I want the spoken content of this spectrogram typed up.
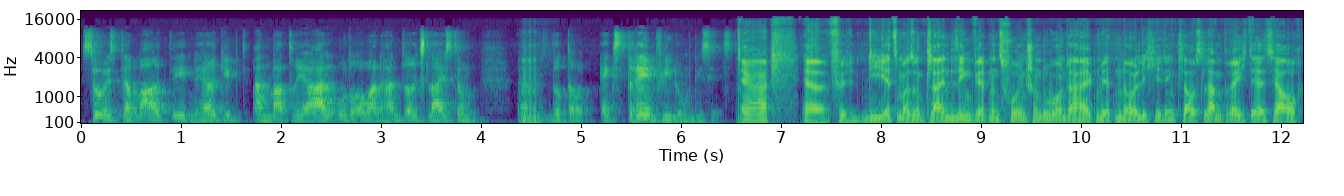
so es der Markt eben hergibt, an Material oder auch an Handwerksleistung, mhm. wird da extrem viel umgesetzt. Ja, äh, für die jetzt mal so einen kleinen Link. Wir hatten uns vorhin schon drüber unterhalten. Wir hatten neulich hier den Klaus Lamprecht, der ist ja auch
